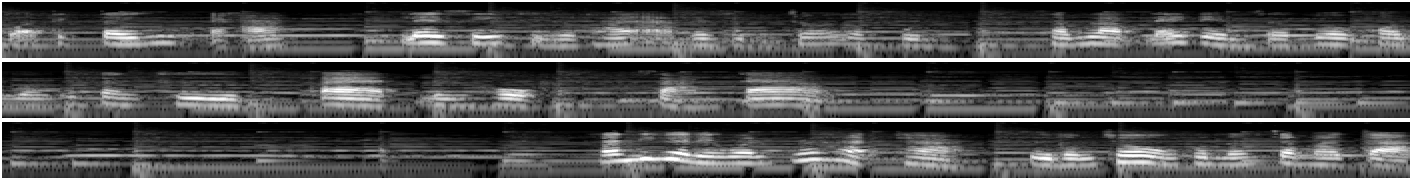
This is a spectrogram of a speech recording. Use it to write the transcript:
ปอติ๊กตึงนะคะเลขซีสีสุดท้ายอาจเป็นสิ่งช่วยกับคุณสำหรับเลขเด่นเสริมดวงคนวันพุธกลางคืน 8 1 6 3 9ท่านที่เกิดในวันพฤหัสค่ะ สื่อน้ำโชคของคุณนั้นจะมาจาก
